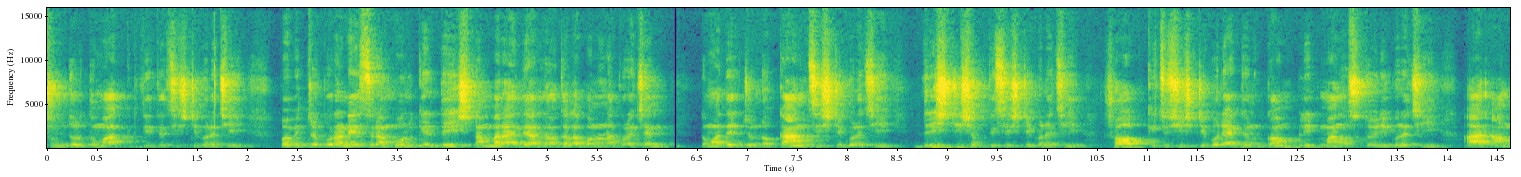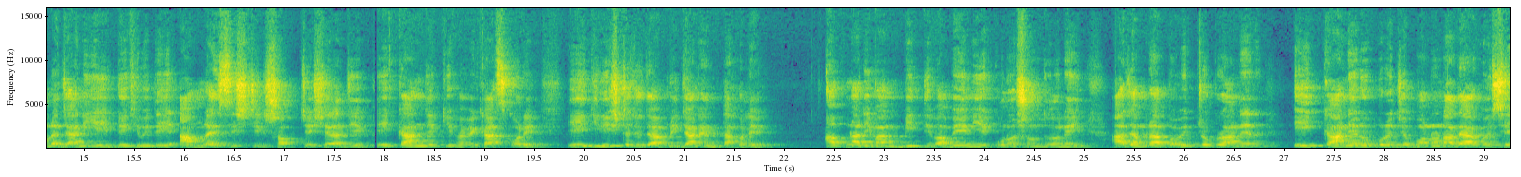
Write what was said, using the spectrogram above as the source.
সুন্দরতম আকৃতিতে সৃষ্টি করেছি। পবিত্র কোরআনে সুরা মুলকের 23 নম্বর আয়তে আল্লাহ তালা বর্ণনা করেছেন তোমাদের জন্য কান সৃষ্টি করেছি, দৃষ্টিশক্তি সৃষ্টি করেছি সব কিছু সৃষ্টি করে একজন কমপ্লিট মানুষ তৈরি করেছি। আর আমরা জানি এই পৃথিবীতে আমরাই সৃষ্টির সবচেয়ে সেরা জীব। এই কান যে কীভাবে কাজ করে, এই জিনিসটা যদি আপনি জানেন, তাহলে আপনার ইমান বৃদ্ধি পাবে, এ নিয়ে কোনো সন্দেহ নেই। আজ আমরা পবিত্র কোরআনের এই কানের উপরে যে বর্ণনা দেওয়া হয়েছে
